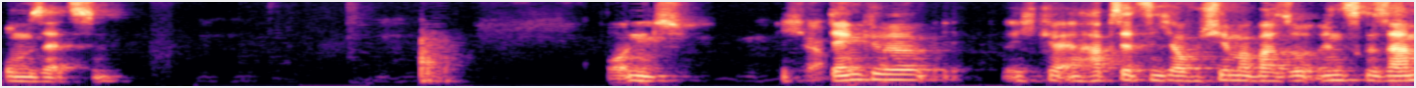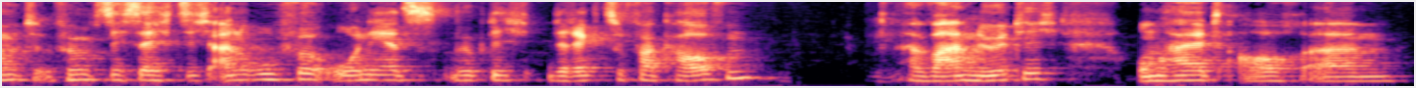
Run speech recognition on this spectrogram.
umsetzen. Und ich ja. denke, ich habe es jetzt nicht auf dem Schirm, aber so insgesamt 50, 60 Anrufe, ohne jetzt wirklich direkt zu verkaufen, waren nötig, um halt auch ähm,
